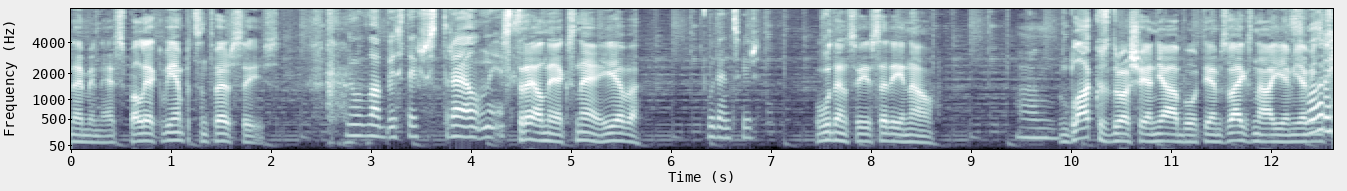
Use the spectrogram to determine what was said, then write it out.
Neminēs, paliek 11 versijas. Nu, labi, es teikšu, strēlnieks. Strēlnieks, nē, ieva. Ūdensvīrs. Ūdensvīrs arī nav. Um, Blakus droši vien jābūt tiem zvaigznājiem. Ja viņi-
